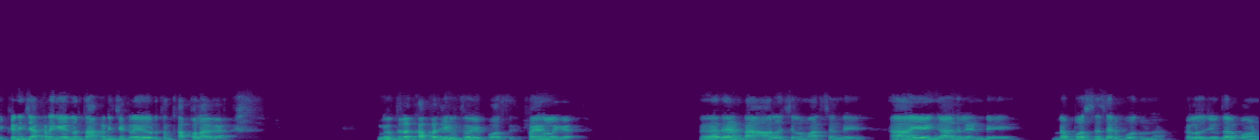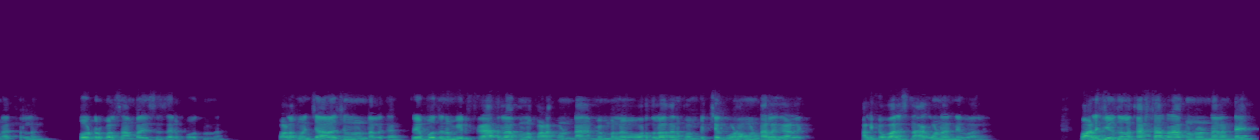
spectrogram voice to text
ఇక్కడి నుంచి అక్కడికి ఎగురుతాం అక్కడి నుంచి ఇక్కడ ఎగురుతాం కప్పలాగా. నూతిలో కప్ప జీవితం అయిపోతుంది ఫైనల్గా. నేను అదే అంట ఆలోచనలు మార్చండి. ఏం కాదులేండి. డబ్బు వస్తే సరిపోతుందా? పిల్లల జీవితాలు బాగుండక్కర్లా కోటి రూపాయలు సంపాదిస్తే సరిపోతుందా? వాళ్ళకి మంచి ఆలోచనలు ఉండాలిగా? రేపొద్దున మీరు ప్రేతలోకంలో పడకుండా మిమ్మల్ని వరదలోకాన్ని పంపించే గుణం ఉండాలి వాళ్ళకి వాళ్ళకి ఇవ్వాల్సిన ఆ గుణాన్ని ఇవ్వాలి. వాళ్ళ జీవితంలో కష్టాలు రాకుండా ఉండాలంటే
